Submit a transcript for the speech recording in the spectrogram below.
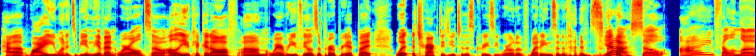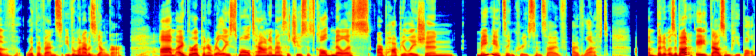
how, why you wanted to be in the event world. So I'll let you kick it off um, wherever you feel is appropriate. But what attracted you to this crazy world of weddings and events? yeah so i fell in love with events even when i was younger um, i grew up in a really small town in massachusetts called millis our population maybe it's increased since i've i've left um, but it was about 8000 people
